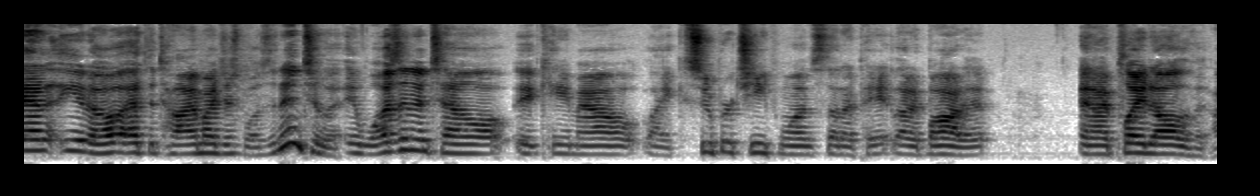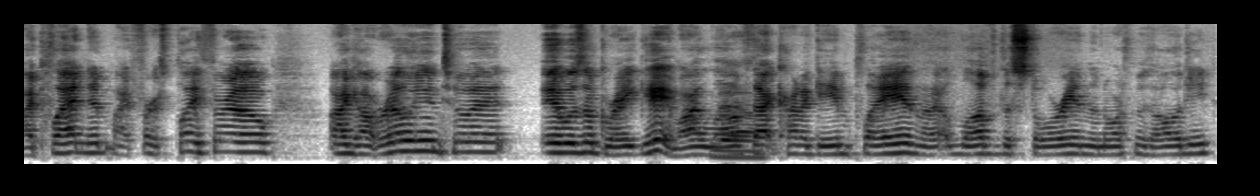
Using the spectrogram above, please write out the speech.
And you know, at the time, I just wasn't into it. It wasn't until it came out like super cheap once that I paid that I bought it, and I played all of it. I platinumed my first playthrough. I got really into it. It was a great game. I love Yeah. that kind of gameplay, and I love the story and the Norse mythology.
